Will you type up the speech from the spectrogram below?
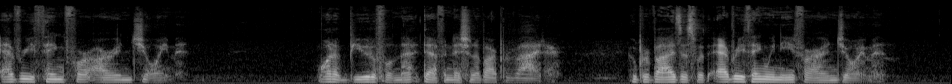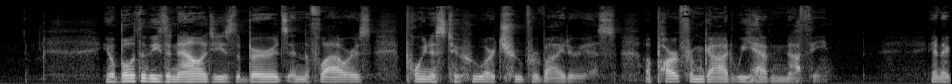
everything for our enjoyment. What a beautiful definition of our provider, who provides us with everything we need for our enjoyment. You know, both of these analogies, the birds and the flowers, point us to who our true provider is. Apart from God, we have nothing. And a,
